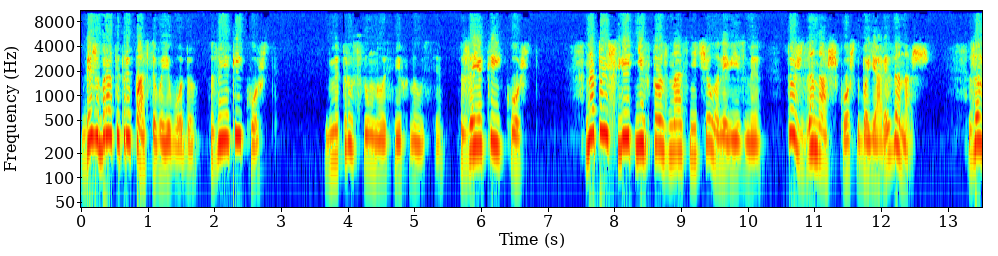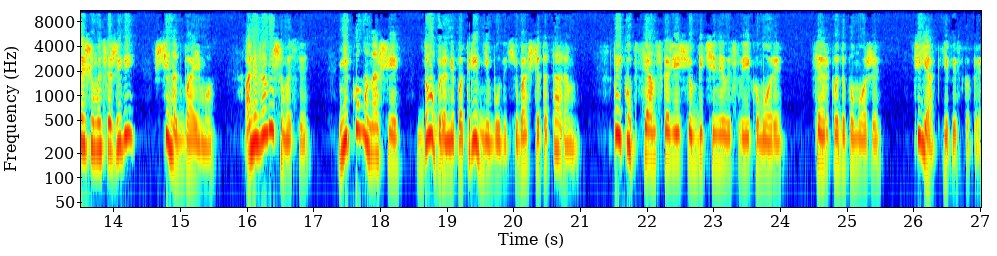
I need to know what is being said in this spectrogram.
Де ж брати припаси воєводу? За який кошт? Дмитро сумно усміхнувся. За який кошт? На той світ ніхто з нас нічого не візьме, тож за наш кошт, бояри, за наш. Залишимося живі, ще надбаємо, а не залишимося, нікому наші Добре не потрібні будуть хіба що татарам. Та й купцям скажіть, щоб відчинили свої комори. Церква допоможе. Чи як, єпископе?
